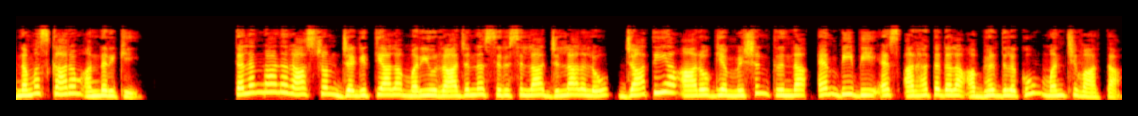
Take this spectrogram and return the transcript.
నమస్కారం అందరికీ. తెలంగాణ రాష్ట్రం జగిత్యాల మరియు రాజన్న సిరిసిల్ల జిల్లాలలో జాతీయ ఆరోగ్య మిషన్ క్రింద ఎంబీబీఎస్ అర్హత గల అభ్యర్థులకు మంచి వార్త.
